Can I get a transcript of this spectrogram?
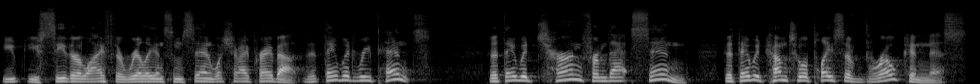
you, you see their life, they're really in some sin, what should I pray about? That they would repent, that they would turn from that sin that they would come to a place of brokenness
